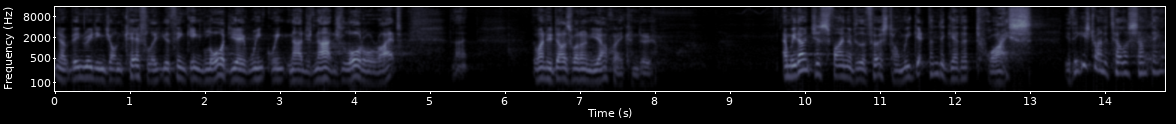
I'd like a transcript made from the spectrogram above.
you know, been reading John carefully, you're thinking, Lord, yeah, wink, wink, nudge, nudge, Lord, all right. right? The one who does what only Yahweh can do. And we don't just find them for the first time, we get them together twice. You think he's trying to tell us something?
